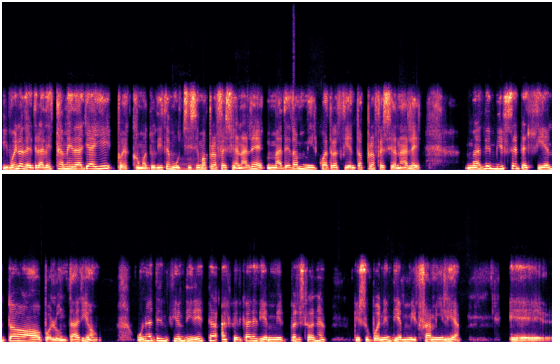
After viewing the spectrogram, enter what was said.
Y bueno, detrás de esta medalla hay, pues como tú dices, muchísimos profesionales, más de 2.400 profesionales, más de 1.700 voluntarios, una atención directa a cerca de 10.000 personas que suponen 10.000 familias. Eh,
